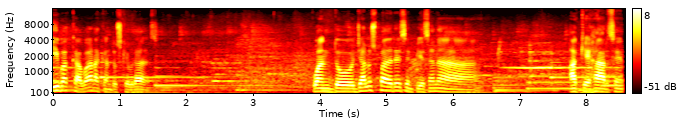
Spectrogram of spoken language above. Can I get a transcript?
iba a acabar acá en Dos Quebradas. Cuando ya los padres empiezan a, a quejarse,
